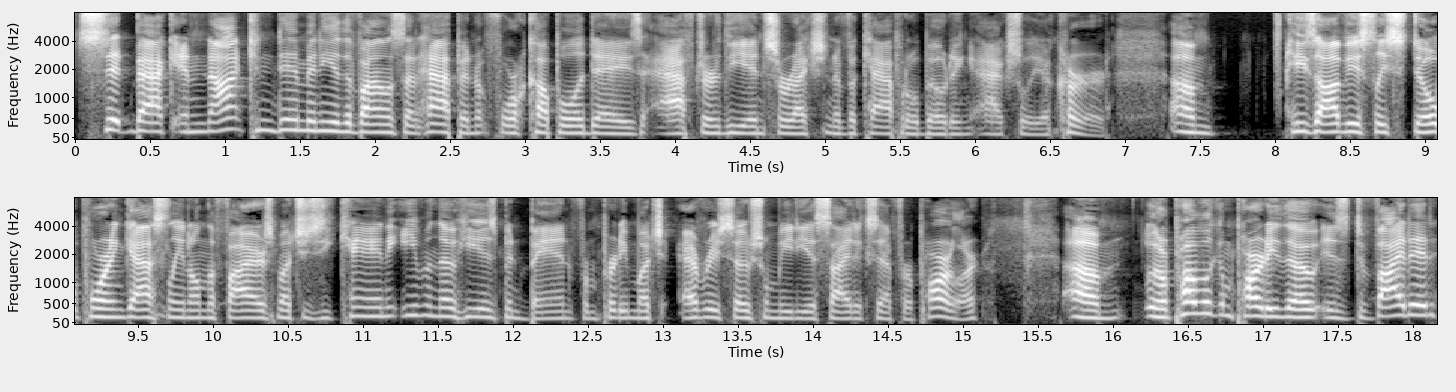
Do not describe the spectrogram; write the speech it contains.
sit back and not condemn any of the violence that happened for a couple of days after the insurrection of a Capitol building actually occurred. Um, He's obviously still pouring gasoline on the fire as much as he can, even though he has been banned from pretty much every social media site except for Parler. Um, the Republican Party, though, is divided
